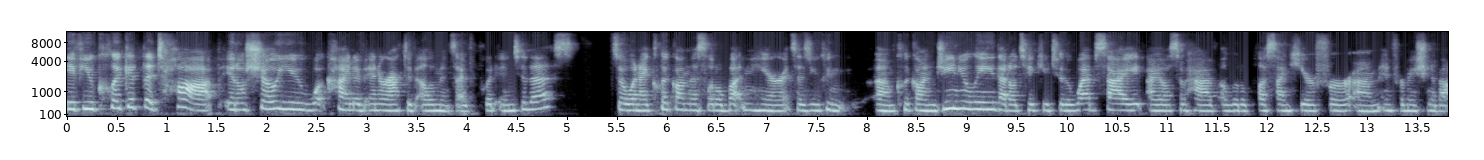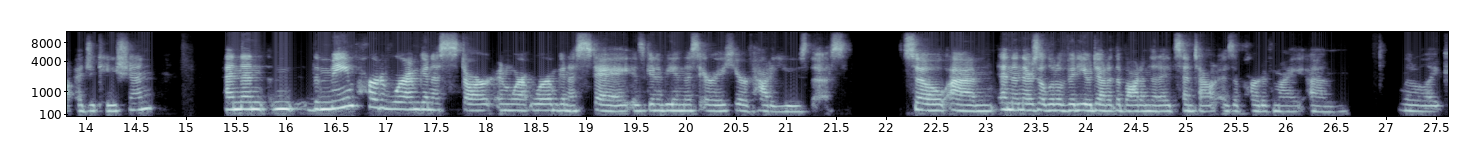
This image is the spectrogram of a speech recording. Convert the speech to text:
if you click at the top, it'll show you what kind of interactive elements I've put into this. So when I click on this little button here, it says you can um, click on Genially, that'll take you to the website. I also have a little plus sign here for um, information about education. And then the main part of where I'm gonna start and where, where I'm gonna stay is gonna be in this area here of how to use this. So, um, and then there's a little video down at the bottom that I'd sent out as a part of my um, little like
